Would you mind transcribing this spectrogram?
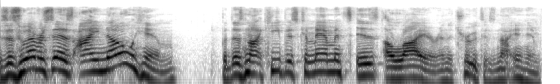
It says, Whoever says, I know him, but does not keep his commandments is a liar, and the truth is not in him.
